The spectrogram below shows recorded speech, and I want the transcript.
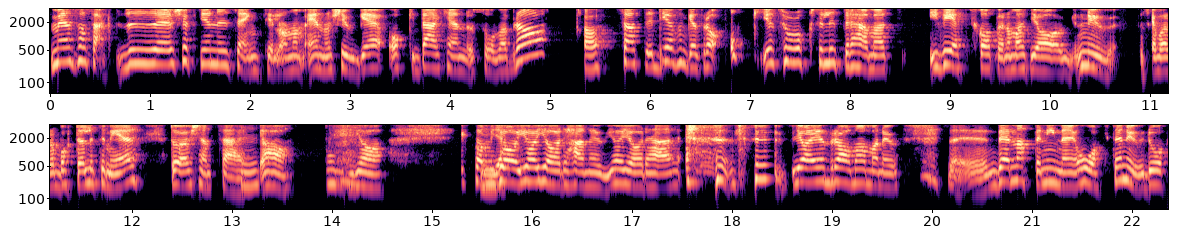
Men som sagt, vi eh, köpte ju en ny säng till honom, 1,20 och där kan jag ändå sova bra. Ja. Så att det har funkat bra. Och jag tror också lite det här med att i vetskapen om att jag nu ska vara borta lite mer. Då har jag känt så här, ja, ja. Liksom, Ja. jag, jag gör det här nu, jag gör det här. jag är en bra mamma nu. Den natten innan jag åkte nu, då,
